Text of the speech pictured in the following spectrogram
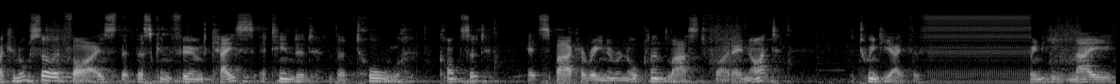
I can also advise that this confirmed case attended the Tool concert at Spark Arena in Auckland last Friday night, the 28th of when he may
